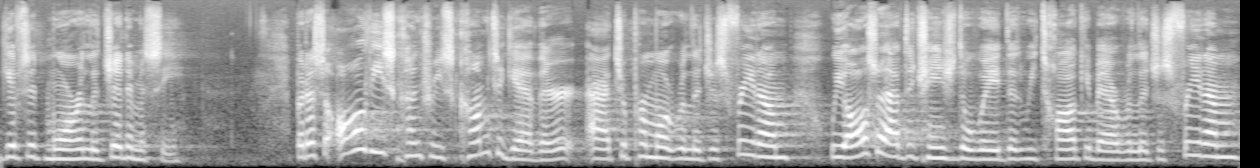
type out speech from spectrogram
gives it more legitimacy. But as all these countries come together uh, to promote religious freedom, we also have to change the way that we talk about religious freedom.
